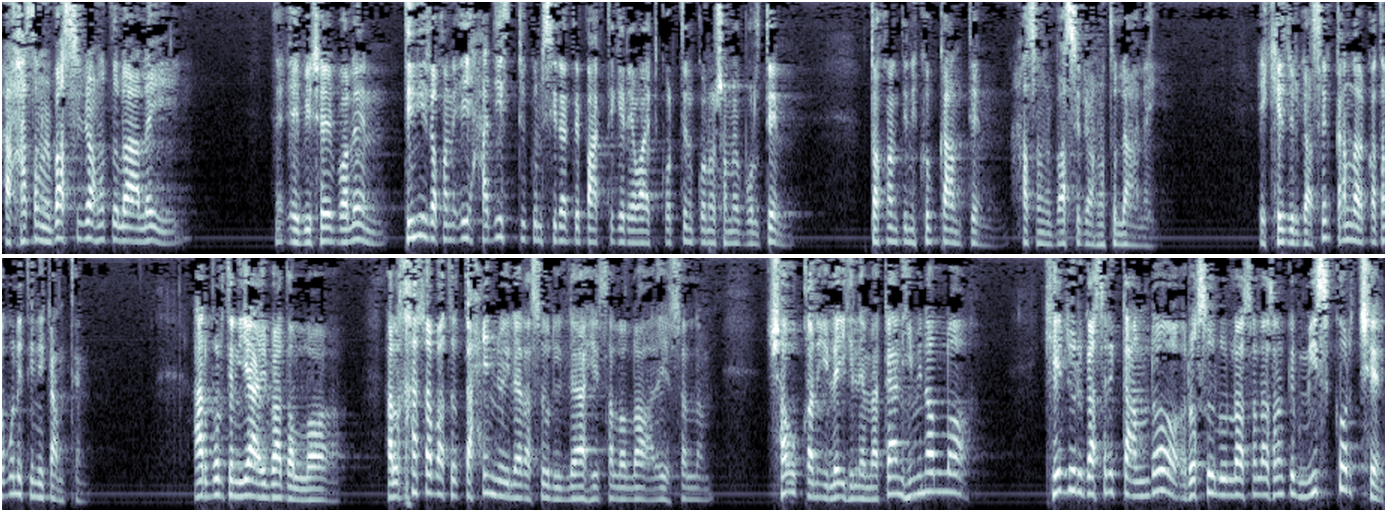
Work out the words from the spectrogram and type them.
হাসান বাসির রহমতুল্লাহ আলাই এ বিষয়ে বলেন, তিনি যখন এই হাদিস টুকুন সিরাতে পাক থেকে রেওয়ায়ত করতেন, কোন সময় বলতেন, তখন তিনি খুব কানতেন হাসান বাসির রহমতুল্লাহ আলাই। এই খেজুর গাছের কান্নার কথা বলে তিনি কানতেন আর বলতেন, ইয়া ইবাদ আল খাসাবাত তাহিন রাসুল্লাহ সাল্লাম শাউকান ইলাইহিলে মাকান হিমিন খেজুর গাছের কাণ্ড রসুল উল্লাহ সাল্লাহামকে মিস করছেন।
